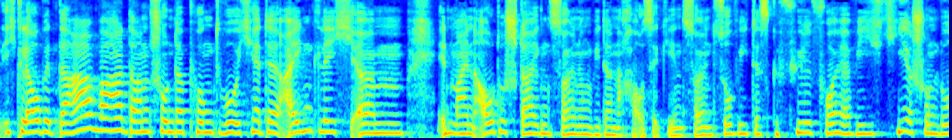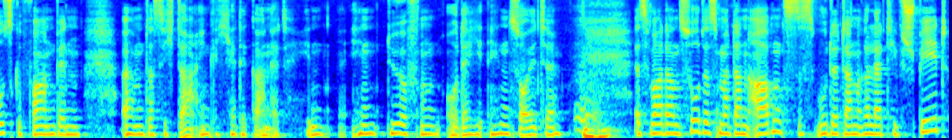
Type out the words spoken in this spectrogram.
ich glaube, da war dann schon der Punkt, wo ich hätte eigentlich ähm, in mein Auto steigen sollen und wieder nach Hause gehen sollen. So wie das Gefühl vorher, wie ich hier schon losgefahren bin, ähm, dass ich da eigentlich hätte gar nicht hin, hin dürfen oder hi- hin sollte. Es war dann so, dass man dann abends, das wurde dann relativ spät,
